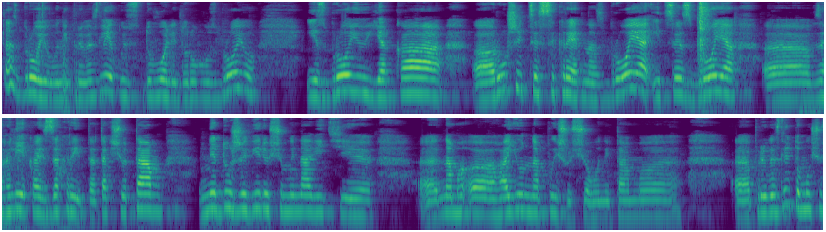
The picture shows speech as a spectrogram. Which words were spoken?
Та зброю вони привезли, якусь доволі дорогу зброю. І зброю, яка е, рушить, це секретна зброя, і це зброя е, взагалі якась закрита. Так що там не дуже вірю, що ми навіть е, нам е, Гаюн напишуть, що вони там е, е, привезли, тому що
